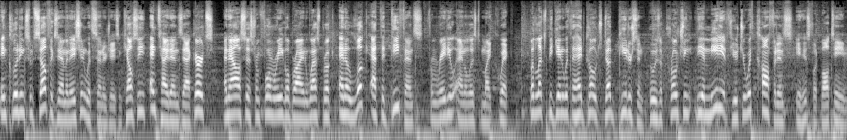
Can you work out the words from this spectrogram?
including some self examination with center Jason Kelce and tight end Zach Ertz, analysis from former Eagle Brian Westbrook, and a look at the defense from radio analyst Mike Quick. But let's begin with the head coach, Doug Pederson, who is approaching the immediate future with confidence in his football team.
